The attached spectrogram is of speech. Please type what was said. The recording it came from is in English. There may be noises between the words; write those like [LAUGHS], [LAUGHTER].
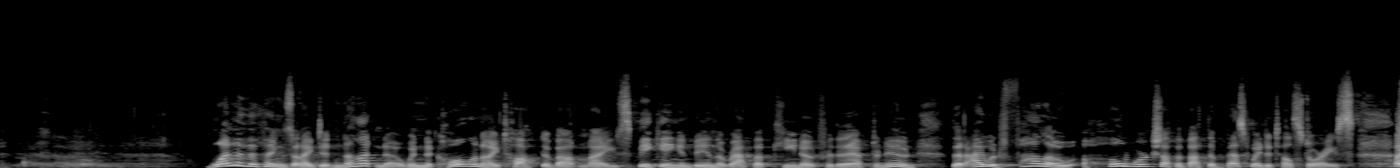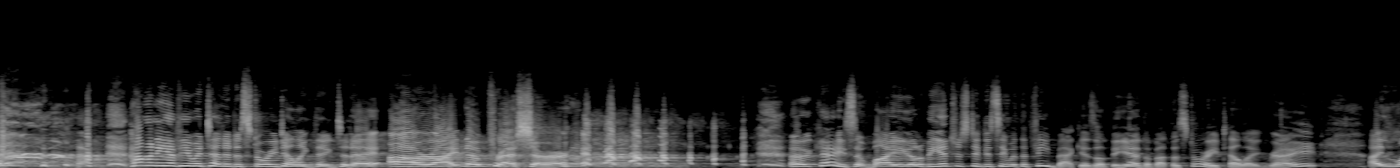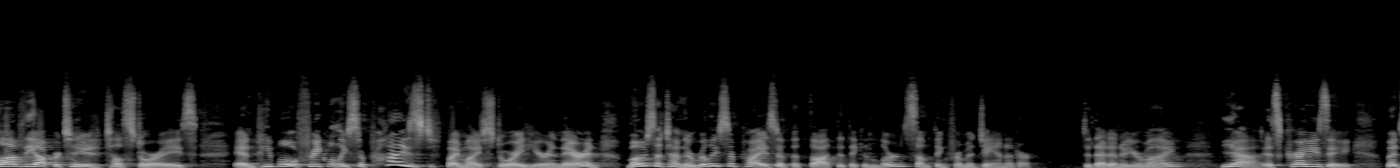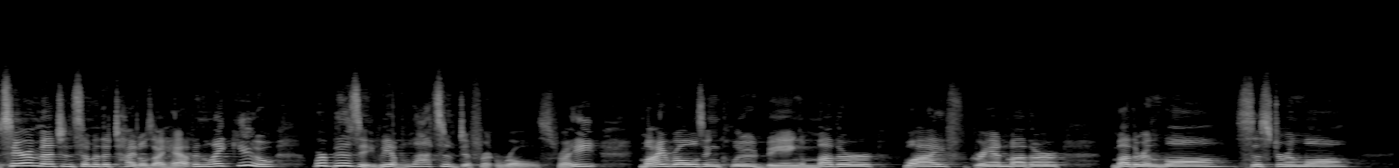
One of the things that I did not know when Nicole and I talked about my speaking and being the wrap up keynote for the afternoon, that I would follow a whole workshop about the best way to tell stories. [LAUGHS] How many of you attended a storytelling thing today? All right, no pressure. [LAUGHS] okay, so my, it'll be interesting to see what the feedback is at the end about the storytelling, right? I love the opportunity to tell stories. And people are frequently surprised by my story here and there. And most of the time, they're really surprised at the thought that they can learn something from a janitor. Did that enter your mind? Yeah, it's crazy. But Sarah mentioned some of the titles I have, and like you, we're busy. We have lots of different roles, right? My roles include being a mother, wife, grandmother, mother in law, sister in law,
